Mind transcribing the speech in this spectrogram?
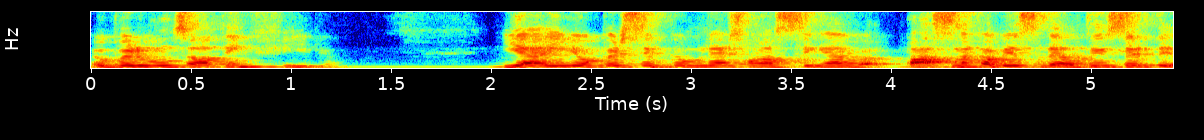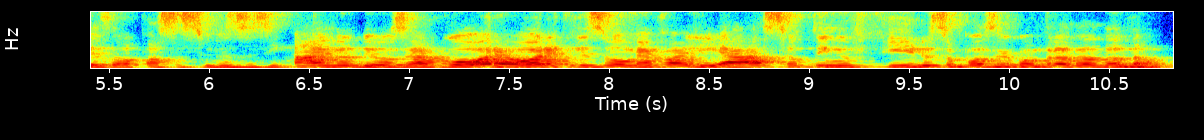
eu pergunto se ela tem filho. E aí eu percebo que a mulher fala assim, passa na cabeça dela, tenho certeza, ela passa assim, pensa assim, ai meu Deus, é agora a hora que eles vão me avaliar se eu tenho filho, se eu posso ser contratada ou não.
